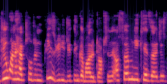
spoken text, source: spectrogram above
do want to have children, please really do think about adoption. There are so many kids that are just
